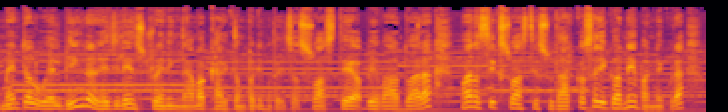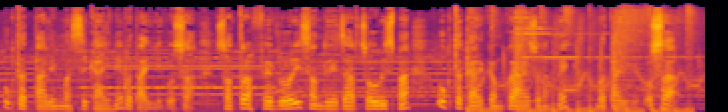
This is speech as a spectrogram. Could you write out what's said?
मेन्टल वेलबिङ र रेजिलेन्स ट्रेनिङ नामक कार्यक्रम पनि हुँदैछ। स्वास्थ्य व्यवहारद्वारा मानसिक स्वास्थ्य सुधार कसरी गर्ने भन्ने कुरा उक्त तालिममा सिकाइने बताइएको छ। सत्र फेब्रुअरी सन् दुई हजार चौबिसमा उक्त कार्यक्रमको आयोजना हुने बताइएको छ।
